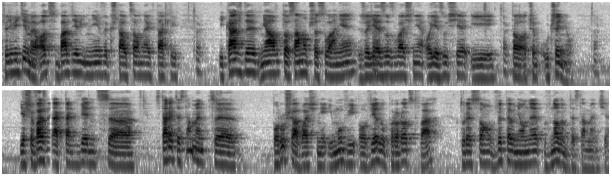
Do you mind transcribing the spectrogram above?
Czyli widzimy od bardziej i mniej wykształconych takich. Tak. I każdy miał to samo przesłanie, że Tak. Jezus właśnie o Jezusie i Tak. to, o czym uczynił. Jeszcze ważne, tak, tak więc e, Stary Testament e, porusza właśnie i mówi o wielu proroctwach, które są wypełnione w Nowym Testamencie.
